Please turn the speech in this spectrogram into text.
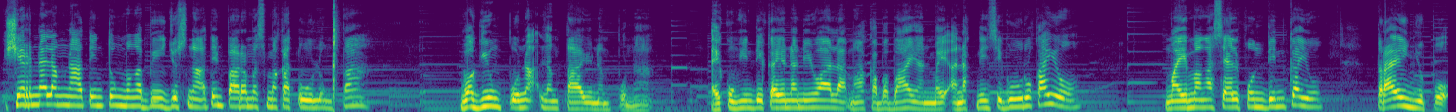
Share na lang natin tong mga videos natin para mas makatulong pa. Huwag yung puna lang tayo ng puna. Ay kung hindi kayo naniwala, mga kababayan, may anak din siguro kayo. May mga cellphone din kayo. Try nyo po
